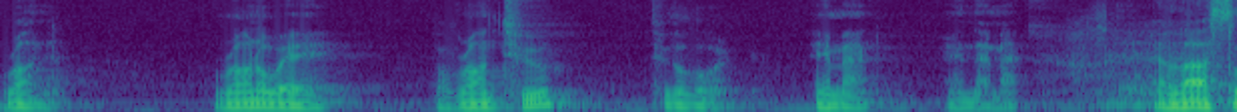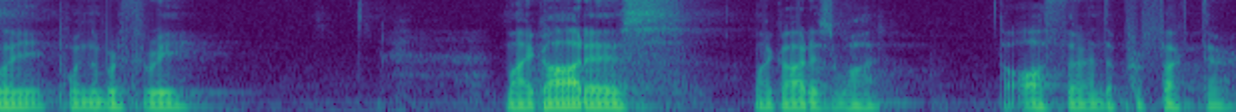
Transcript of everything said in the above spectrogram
run. Run away, but run to to the Lord. Amen and amen. And lastly, point number three. My God is my God is what? The author and the perfecter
